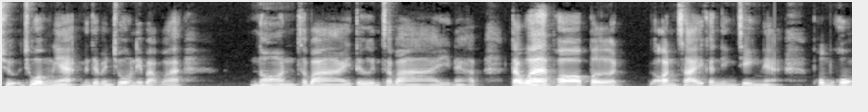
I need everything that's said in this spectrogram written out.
ช่วงเนี้ยมันจะเป็นช่วงที่แบบว่านอนสบายตื่นสบายนะครับ แต่ว่าพอเปิด onsite กันจริงๆเนี่ยผมคง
